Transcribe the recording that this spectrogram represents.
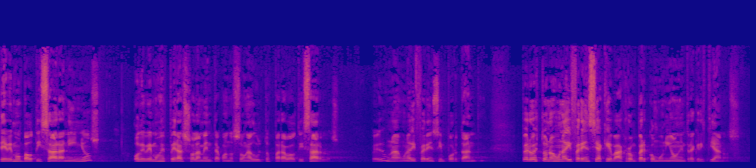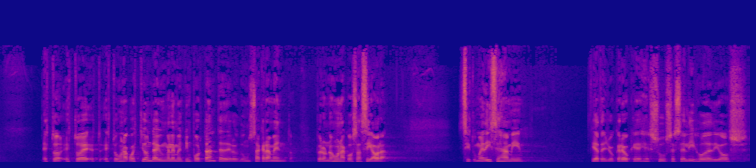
¿debemos bautizar a niños o debemos esperar solamente a cuando son adultos para bautizarlos? Es una, una diferencia importante, pero esto no es una diferencia que va a romper comunión entre cristianos. Esto, esto, es, esto, es, una cuestión de hay un elemento importante de, de, un sacramento, pero no es una cosa así. Ahora, si tú me dices a mí, fíjate, yo creo que Jesús es el Hijo de Dios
